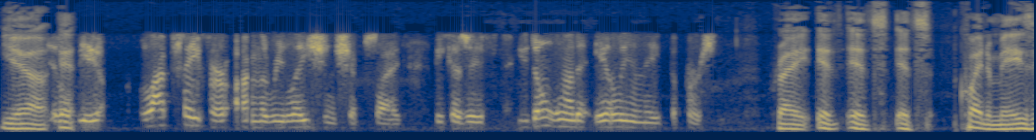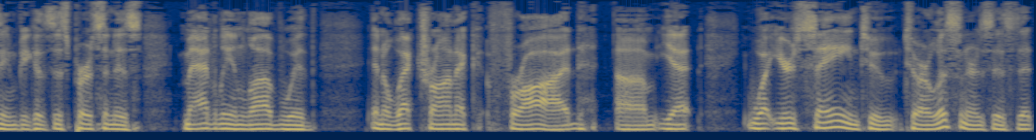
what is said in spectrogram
Yeah. It'll and- be a lot safer on the relationship side because if you don't want to alienate the person. Right. It, it's, it's quite amazing because this person is madly in love with an electronic fraud. Um, yet what you're saying to, to our listeners is that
